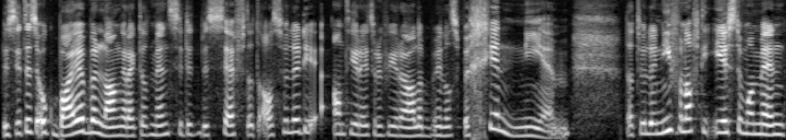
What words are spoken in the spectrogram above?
Dus dit is ook baie belangrik dat mense dit besef dat as hulle die antiretrovirale middels begin neem, dat hulle nie vanaf die eerste moment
